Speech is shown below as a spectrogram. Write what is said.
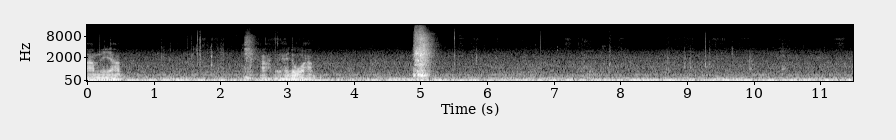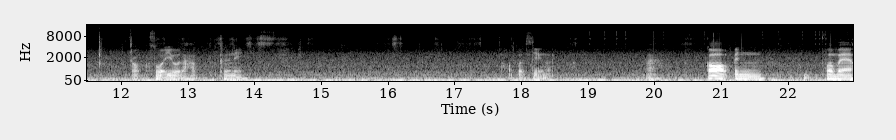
ตามนี้ครับอะเดี๋ยวให้ดูครับ ก็ส วยอยู่นะครับครื่อนี้ขอเปิดเสียงหน่อยอะก็เป็นเฟิร์มแวร์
